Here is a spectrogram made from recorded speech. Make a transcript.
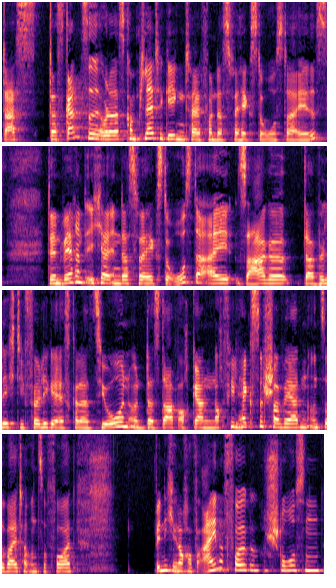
das das ganze oder das komplette Gegenteil von das verhexte Osterei ist. Denn während ich ja in das verhexte Osterei sage, da will ich die völlige Eskalation und das darf auch gerne noch viel hexischer werden und so weiter und so fort, bin ich noch auf eine Folge gestoßen,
